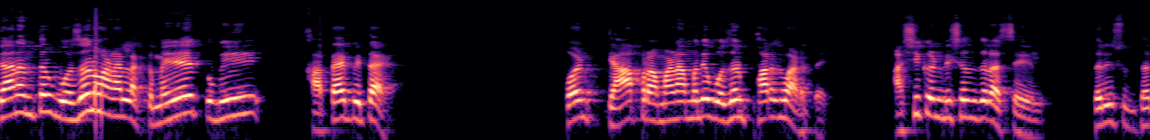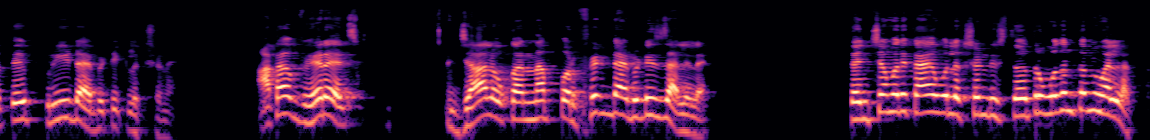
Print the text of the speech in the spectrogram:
त्यानंतर वजन वाढायला लागतं. म्हणजे तुम्ही खाताय पिताय. पण त्या प्रमाणामध्ये वजन फारच वाढतंय. अशी कंडिशन जर असेल तरी सुद्धा ते प्री डायबेटिक लक्षण आहे. आता व्हेरेज ज्या लोकांना परफेक्ट डायबिटीस झालेलं आहे त्यांच्यामध्ये काय लक्षण दिसतं? तर वजन कमी व्हायला लागतं.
